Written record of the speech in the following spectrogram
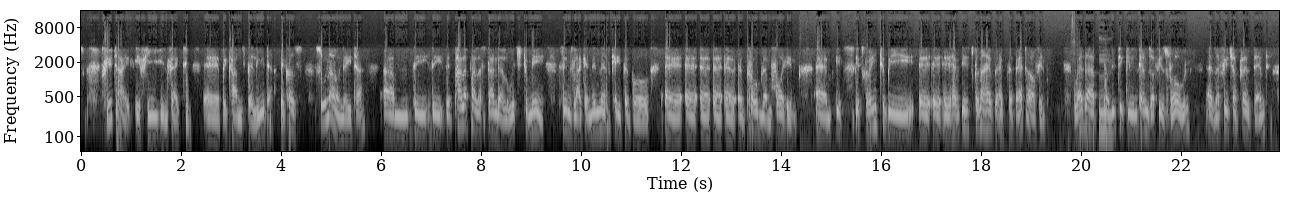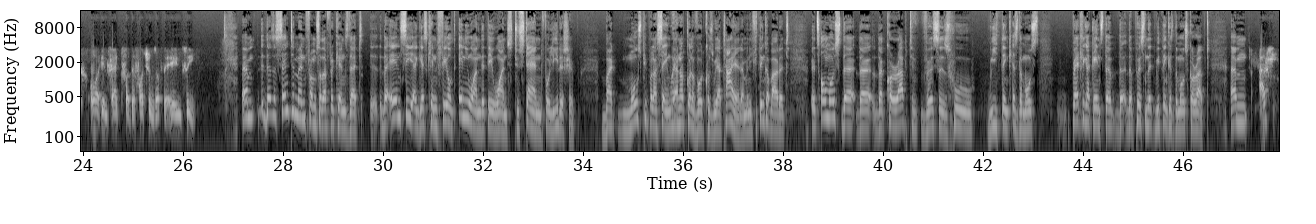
futile if he, in fact, uh, becomes the leader. Because sooner or later, um, the, the, the Phalaphala scandal, which to me seems like an inescapable uh, uh, uh, uh, uh problem for him, um, it's it's going to be uh, have, it's going to have the better of him, whether mm. politically in terms of his role as a future president, or in fact for the fortunes of the ANC. Um, there's a sentiment from South Africans that the ANC, I guess, can field anyone that they want to stand for leadership. But most people are saying we are not going to vote because we are tired. I mean, if you think about it, it's almost the, the, the corrupt versus who we think is the most battling against the, the, the person that we think is the most corrupt. Um, Absolutely.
